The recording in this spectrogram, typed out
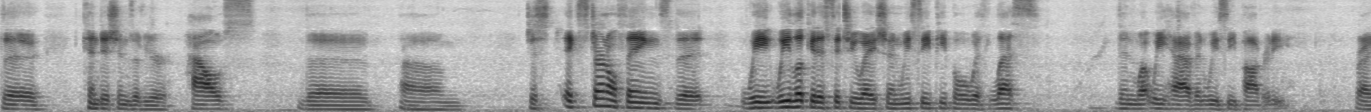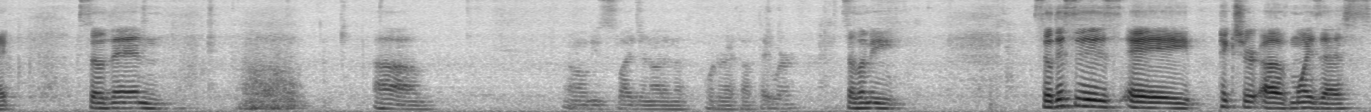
the conditions of your house, the um, just external things that we we look at a situation, we see people with less than what we have, and we see poverty, right? So then, um, oh, these slides are not in the order I thought they were. So let me. So this is a picture of Moises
